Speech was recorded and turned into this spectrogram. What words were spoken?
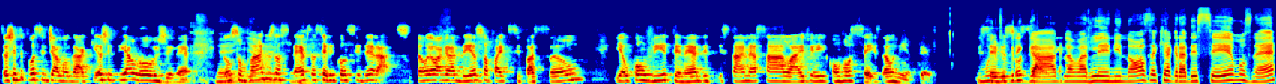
se a gente fosse dialogar aqui, a gente ia longe, né? Então, são é, vários aspectos a serem considerados. Então, eu agradeço a participação e o convite, né, de estar nessa live aí com vocês da Uniter. Muito obrigada, social? Marlene. Nós é que agradecemos, né?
